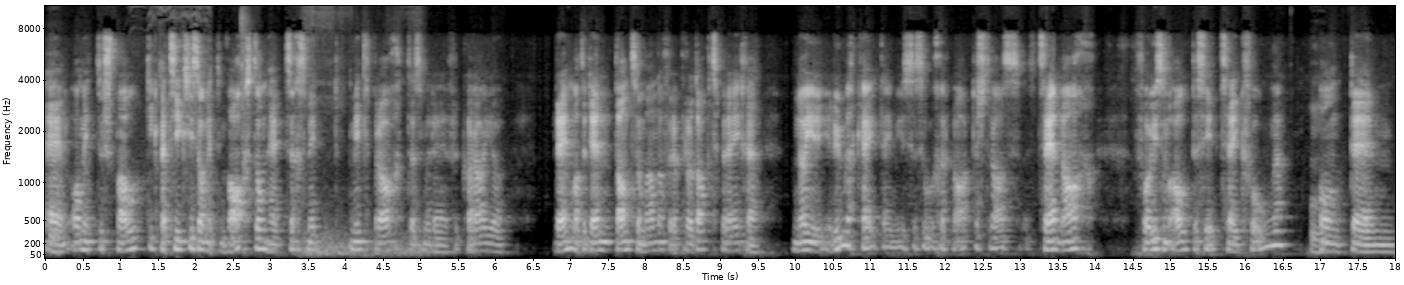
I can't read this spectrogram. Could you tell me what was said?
Ähm, auch mit der Spaltung, beziehungsweise auch mit dem Wachstum hat sich mit, mitgebracht, dass wir äh, für Carajo REM oder dann, dann zumal noch für den Produktsbereich neue Räumlichkeiten müssen suchen, Gartenstrasse, sehr nach von unserem alten Sitz haben gefunden mhm. und ähm,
